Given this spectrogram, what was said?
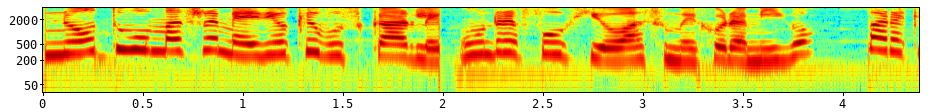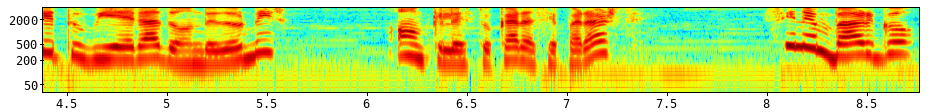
no tuvo más remedio que buscarle un refugio a su mejor amigo para que tuviera donde dormir, aunque les tocara separarse. Sin embargo,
